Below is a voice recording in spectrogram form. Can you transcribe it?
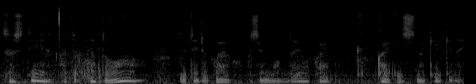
そしてあとあとは打てる外国人問題を解解決しなきゃいけない。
